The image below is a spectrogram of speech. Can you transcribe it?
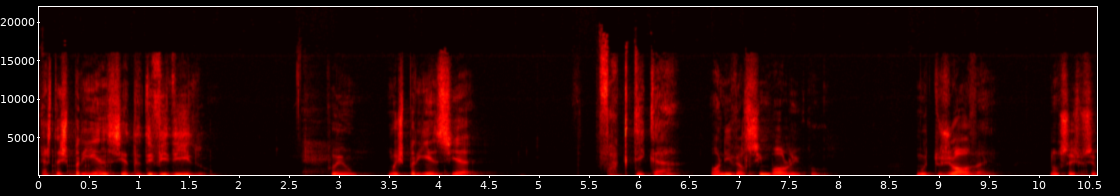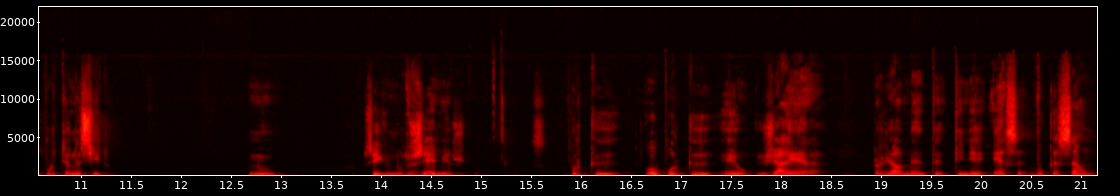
esta experiência de dividido foi uma experiência fáctica ao nível simbólico, muito jovem. Não sei se por ter nascido no signo dos Gêmeos, porque ou porque eu já era realmente tinha essa vocação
